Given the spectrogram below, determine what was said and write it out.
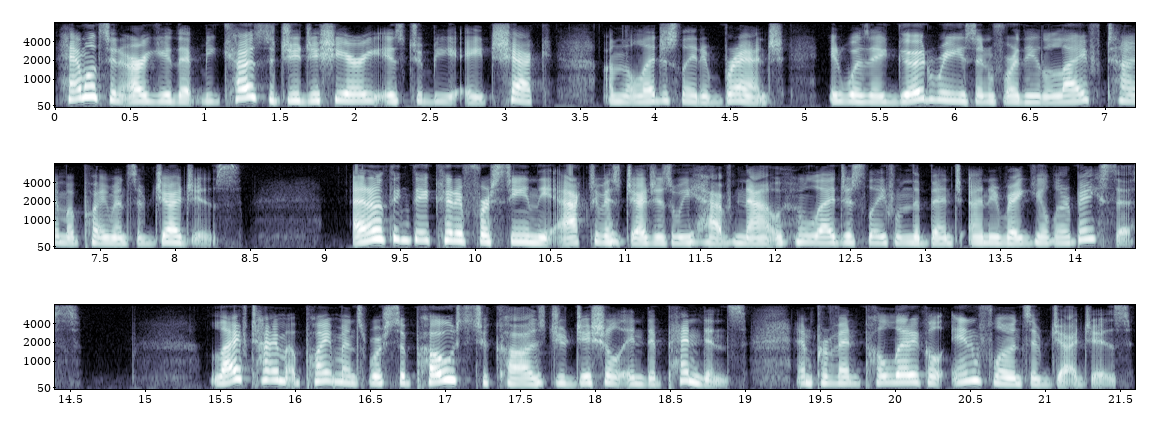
Hamilton argued that because the judiciary is to be a check on the legislative branch, it was a good reason for the lifetime appointments of judges. I don't think they could have foreseen the activist judges we have now who legislate from the bench on a regular basis. Lifetime appointments were supposed to cause judicial independence and prevent political influence of judges.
